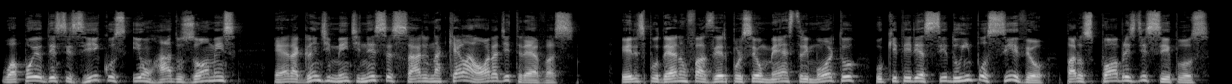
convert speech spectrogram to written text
O apoio desses ricos e honrados homens era grandemente necessário naquela hora de trevas. Eles puderam fazer por seu mestre morto o que teria sido impossível para os pobres discípulos,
